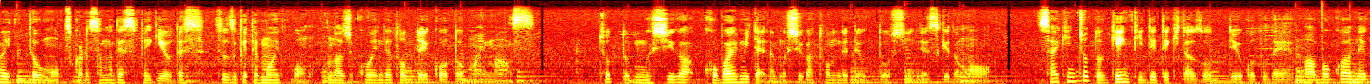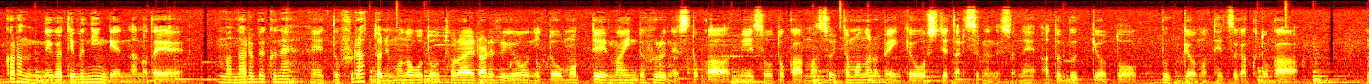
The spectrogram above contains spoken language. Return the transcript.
はい、どうもお疲れ様です。ペギオです。続けてもう一本同じ公園で撮っていこうと思います。ちょっと虫が、小バエみたいな虫が飛んでて鬱陶しいんですけども、最近ちょっと元気出てきたぞっていうことで、まあ僕は根っからのネガティブ人間なので、まあ、なるべくね、えー、とフラットに物事を捉えられるようにと思ってマインドフルネスとか瞑想とか、まあ、そういったものの勉強をしてたりするんですよねあと仏教と仏教の哲学とか、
